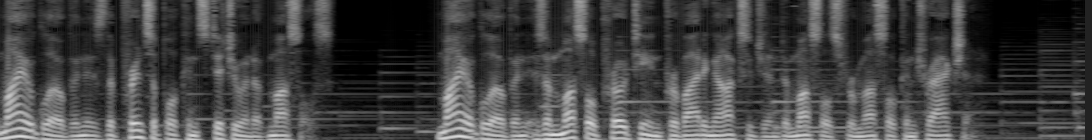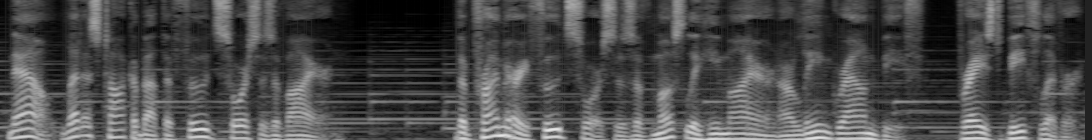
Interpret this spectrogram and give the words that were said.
Myoglobin is the principal constituent of muscles. Myoglobin is a muscle protein providing oxygen to muscles for muscle contraction. Now, let us talk about the food sources of iron. The primary food sources of mostly heme iron are lean ground beef, braised beef liver,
